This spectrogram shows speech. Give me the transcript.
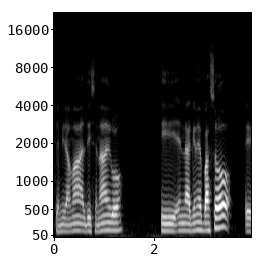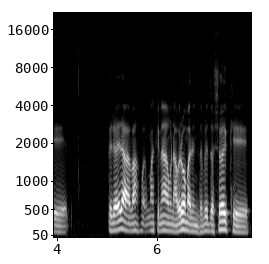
te mira mal, dicen algo, y en la que me pasó, eh, pero era más, más que nada una broma, lo interpreto yo, es que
